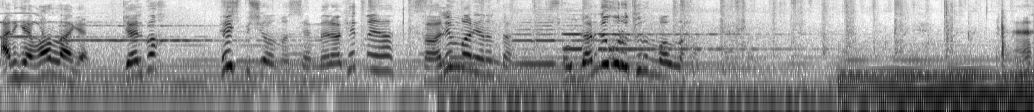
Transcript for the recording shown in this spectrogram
Hadi gel vallahi gel. Gel bak. Hiçbir şey olmaz sen merak etme ya. Salim var yanında. Soylarını kuruturum vallahi. He?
